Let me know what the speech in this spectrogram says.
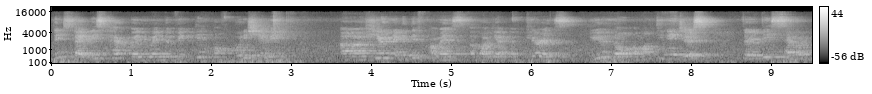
Things like this happen when the victim of body shaming uh, hear negative comments about their appearance. Do you know among teenagers, 37%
